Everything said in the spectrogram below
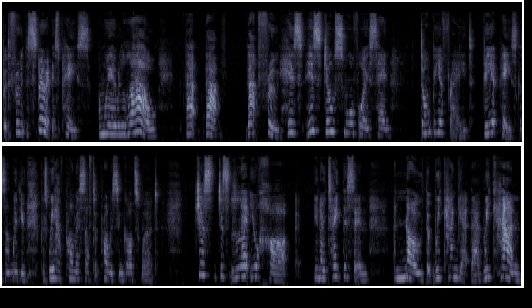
But the fruit the Spirit is peace. And we allow that, that, that fruit, his, his still small voice saying, don't be afraid, be at peace because I'm with you because we have promise after promise in God's word. Just just let your heart, you know, take this in and know that we can get there. We can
